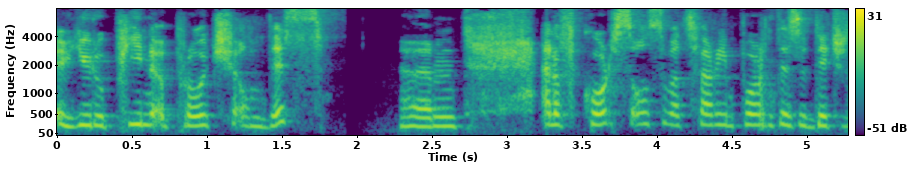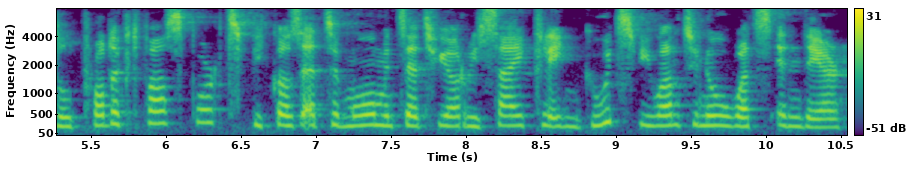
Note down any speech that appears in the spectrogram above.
a European approach on this. Um, and of course, also what's very important is a digital product passport, because at the moment that we are recycling goods, we want to know what's in there.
